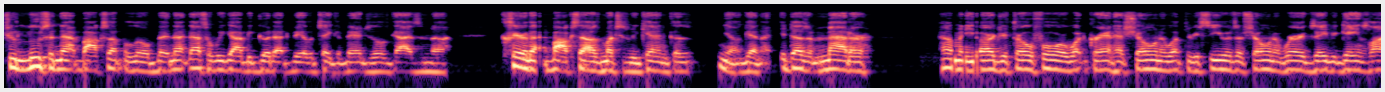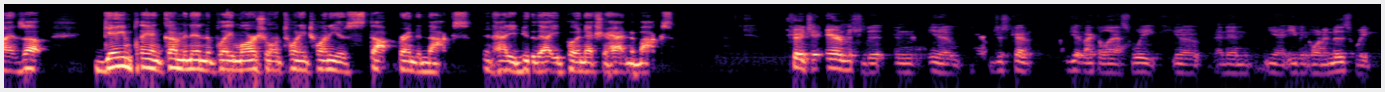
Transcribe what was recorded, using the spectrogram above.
to loosen that box up a little bit. And that, that's what we got to be good at to be able to take advantage of those guys and uh, clear that box out as much as we can. Because you know, again, it doesn't matter how many yards you throw for, or what Grant has shown, or what the receivers have shown, or where Xavier Gaines lines up game plan coming in to play Marshall in 2020 is stop Brenden Knox. And how do you do that? You put an extra hat in the box. Coach Aaron mentioned it, and you know, just kind of get back to last week, you know, and then you know, even going into this week,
